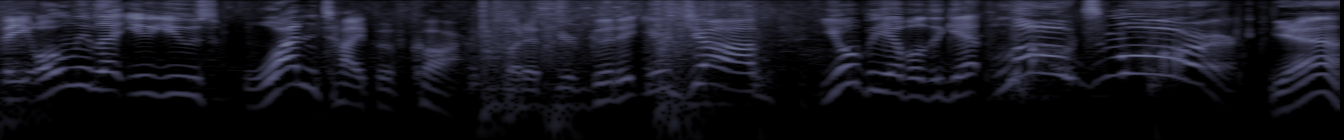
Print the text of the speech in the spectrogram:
they only let you use one type of car. But if you're good at your job, you'll be able to get loads more! Yeah.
